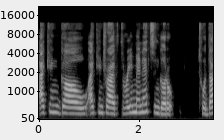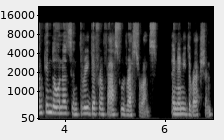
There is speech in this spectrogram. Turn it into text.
i can go i can drive three minutes and go to to a dunkin donuts and three different fast food restaurants in any direction.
